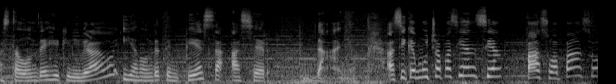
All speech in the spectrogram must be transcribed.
hasta dónde es equilibrado y a dónde te empieza a hacer daño. Así que mucha paciencia, paso a paso.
